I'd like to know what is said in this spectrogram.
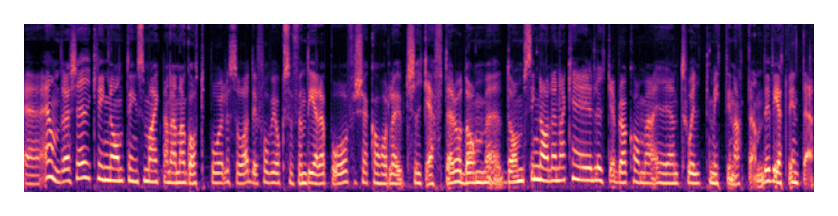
Eh, ändrar sig kring någonting som marknaden har gått på eller så. Det får vi också fundera på och försöka hålla utkik efter. Och de, eh, de signalerna kan ju lika bra komma i en tweet mitt i natten. Det vet vi inte.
